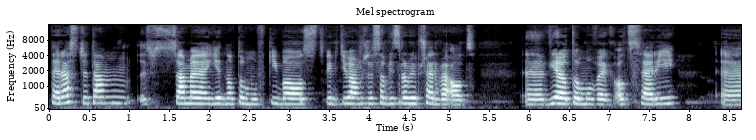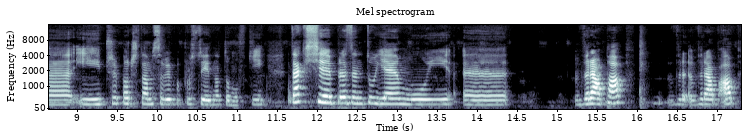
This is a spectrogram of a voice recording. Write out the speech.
teraz czytam same jednotomówki, bo stwierdziłam, że sobie zrobię przerwę od e, wielotomówek, od serii e, i przepoczytam sobie po prostu jednotomówki. Tak się prezentuje mój e, wrap-up, wr- wrap-up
